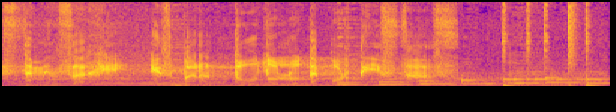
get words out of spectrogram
Este mensaje es para todos los deportistas.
